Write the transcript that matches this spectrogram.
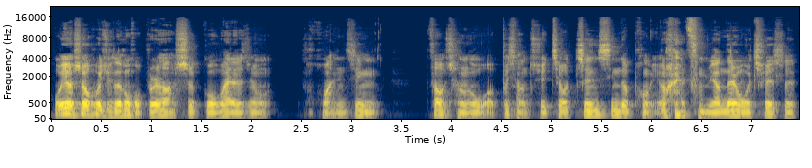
我有时候会觉得，我不知道是国外的这种环境造成了我不想去交真心的朋友，还是怎么样。但是我确实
